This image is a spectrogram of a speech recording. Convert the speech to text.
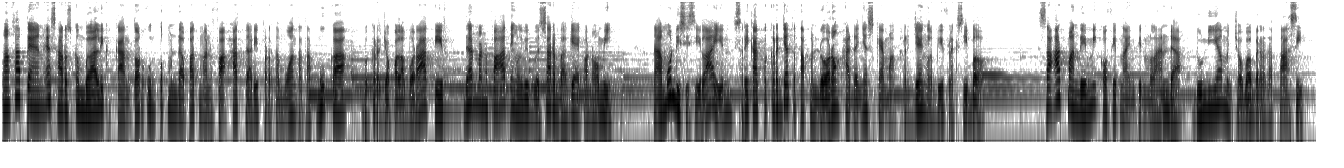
maka PNS harus kembali ke kantor untuk mendapat manfaat dari pertemuan tatap muka, bekerja kolaboratif, dan manfaat yang lebih besar bagi ekonomi. Namun di sisi lain, serikat pekerja tetap mendorong adanya skema kerja yang lebih fleksibel. Saat pandemi COVID-19 melanda, dunia mencoba beradaptasi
